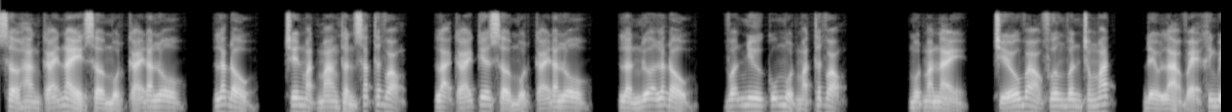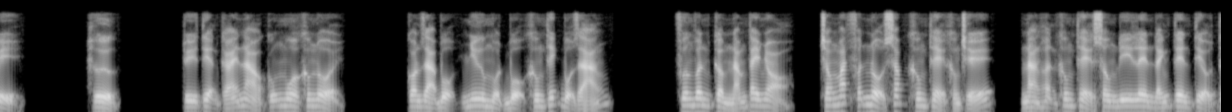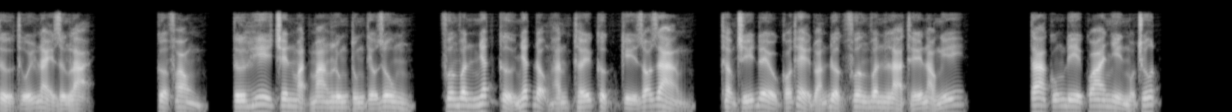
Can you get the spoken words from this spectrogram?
Sở hàn cái này sờ một cái đan lô, lắc đầu, trên mặt mang thần sắc thất vọng, lại cái kia sờ một cái đan lô, lần nữa lắc đầu, vẫn như cũ một mặt thất vọng. Một màn này, chiếu vào Phương Vân trong mắt, đều là vẻ khinh bỉ. Hừ, tùy tiện cái nào cũng mua không nổi. Còn giả bộ như một bộ không thích bộ dáng. Phương Vân cầm nắm tay nhỏ, trong mắt phẫn nộ sắp không thể khống chế, nàng hận không thể xông đi lên đánh tên tiểu tử thúi này dừng lại. Cửa phòng, Từ Hi trên mặt mang lung túng tiếu dung, Phương Vân nhất cử nhất động hắn thấy cực kỳ rõ ràng, thậm chí đều có thể đoán được Phương Vân là thế nào nghĩ. Ta cũng đi qua nhìn một chút.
